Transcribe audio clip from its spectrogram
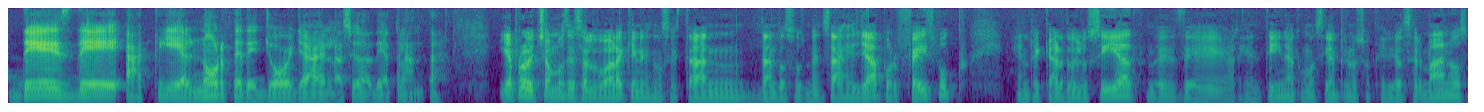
desde aquí al norte de Georgia, en la ciudad de Atlanta. Y aprovechamos de saludar a quienes nos están dando sus mensajes ya por Facebook en Ricardo y Lucía, desde Argentina, como siempre, nuestros queridos hermanos,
